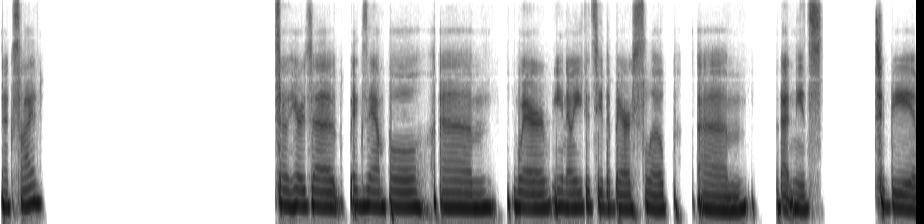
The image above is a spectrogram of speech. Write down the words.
Next slide. So here's a example um, where you know you could see the bare slope um, that needs to be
